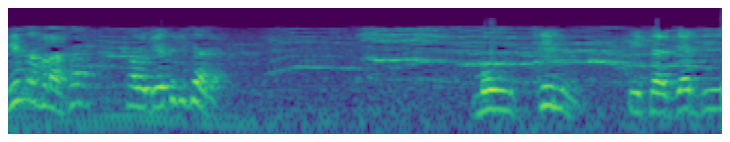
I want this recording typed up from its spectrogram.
Dia tidak merasa kalau dia itu dijaga. Mungkin bisa jadi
